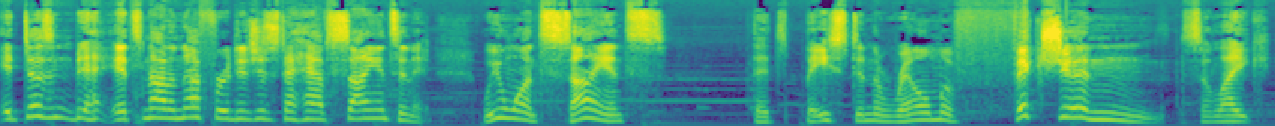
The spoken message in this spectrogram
It doesn't, it's not enough for it to just to have science in it. We want science that's based in the realm of fiction. So, like,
